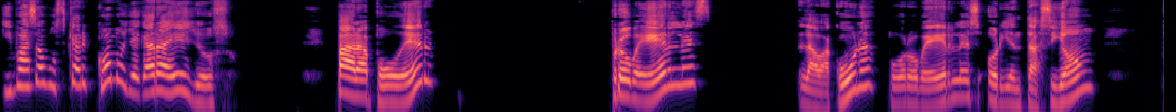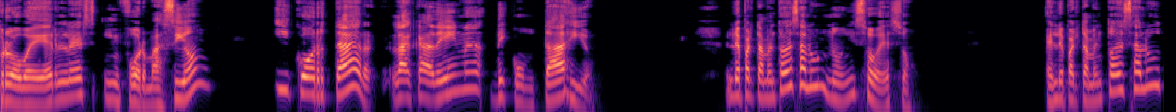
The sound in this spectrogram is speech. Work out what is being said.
y vas a buscar cómo llegar a ellos para poder proveerles la vacuna, proveerles orientación, proveerles información y cortar la cadena de contagio. El Departamento de Salud no hizo eso. El Departamento de Salud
